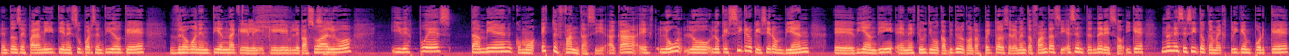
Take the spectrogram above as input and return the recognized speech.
Entonces, para mí tiene súper sentido que Drogon entienda que le, que le pasó Sí. algo y después también como esto es fantasy, acá es lo, lo, lo que sí creo que hicieron bien eh, D&D en este último capítulo con respecto a los elementos fantasy es entender eso y que no necesito que me expliquen por qué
